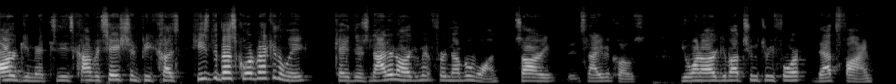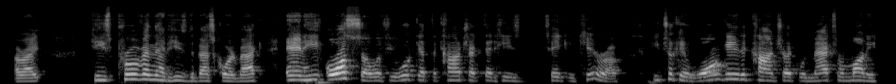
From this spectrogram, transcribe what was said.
argument to these conversations because he's the best quarterback in the league. Okay. There's not an argument for number one. Sorry. It's not even close. You want to argue about two, three, four? That's fine. All right. He's proven that he's the best quarterback. And he also, if you look at the contract that he's taken care of, he took a elongated contract with maximum money,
